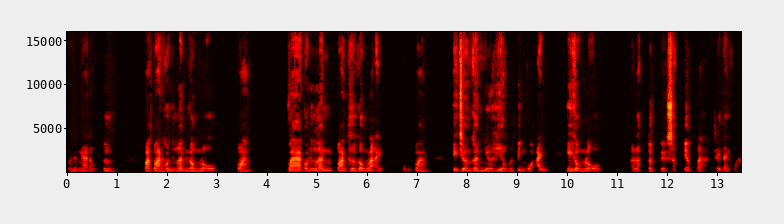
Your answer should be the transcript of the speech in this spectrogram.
cho những nhà đầu tư. Và toàn có những lần gồng lỗ, toàn. Và có những lần toàn thử gồng lãi, cũng toàn. Thị trường gần như hiểu được tính của anh. Khi gồng lỗ, lập tức để sập tiếp và cháy tài khoản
